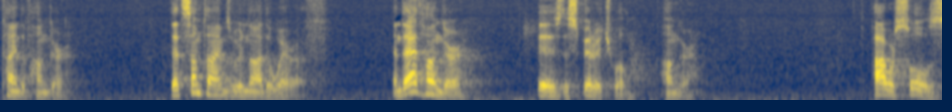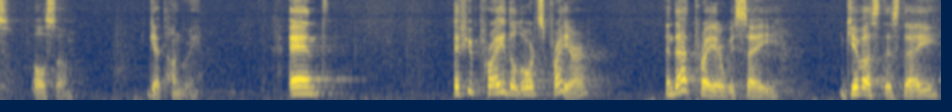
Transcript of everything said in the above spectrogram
kind of hunger that sometimes we're not aware of. And that hunger is the spiritual hunger. Our souls also get hungry. And if you pray the Lord's Prayer, in that prayer we say, Give us this day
